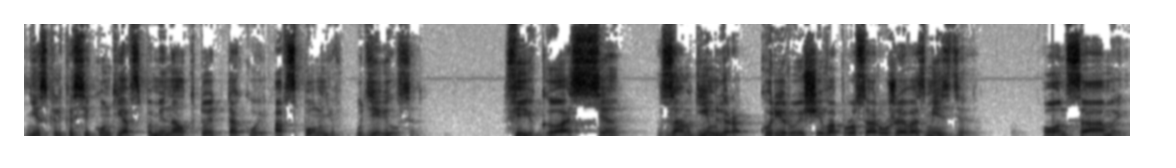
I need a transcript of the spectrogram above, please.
Несколько секунд я вспоминал, кто это такой, а вспомнив, удивился. «Фига себе!» Зам Гиммлера, курирующий вопрос оружия возмездия. Он самый.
